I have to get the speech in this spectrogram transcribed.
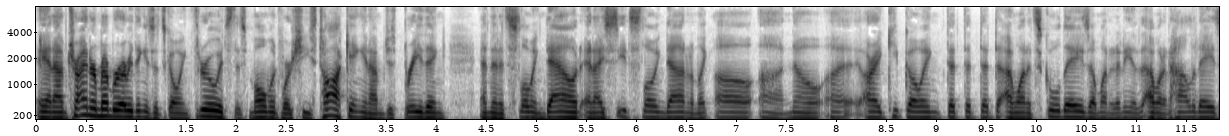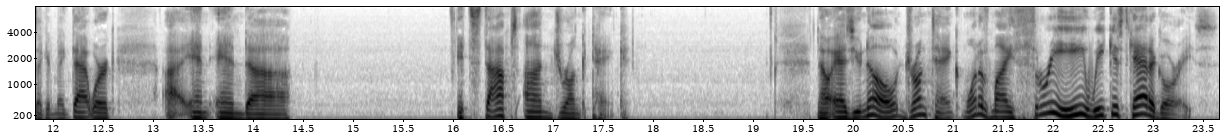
and I'm trying to remember everything as it's going through. It's this moment where she's talking and I'm just breathing, and then it's slowing down, and I see it slowing down, and I'm like, oh, uh, no, uh, all right, keep going. Da, da, da. I wanted school days, I wanted any, I wanted holidays, I could make that work, uh, and and uh, it stops on drunk tank. Now, as you know, drunk tank, one of my three weakest categories,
